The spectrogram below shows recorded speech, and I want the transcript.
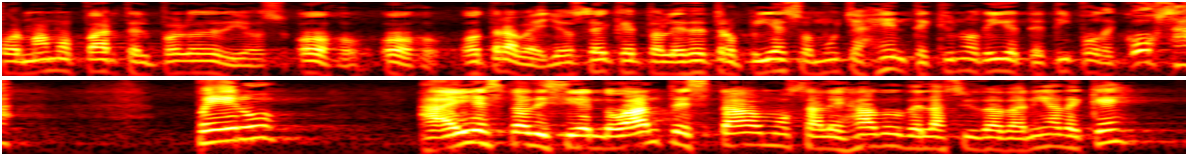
formamos parte del pueblo de Dios. Ojo, ojo, otra vez, yo sé que esto le de tropiezo a mucha gente que uno diga este tipo de cosas, pero ahí está diciendo, antes estábamos alejados de la ciudadanía de qué?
